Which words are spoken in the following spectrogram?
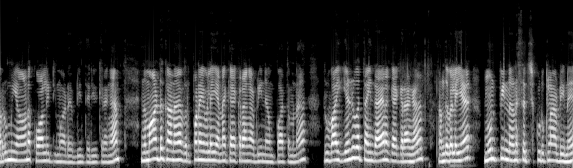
அருமையான குவாலிட்டி மாடு அப்படின்னு தெரிவிக்கிறாங்க. இந்த மாட்டுக்கான விற்பனை விலை என்ன கேட்குறாங்க அப்படின்னு நம்ம பார்த்தோம்னா ரூபாய் எழுபத்தைந்தாயிரம் கேட்குறாங்க அந்த விலையை முன்பின் அனுசரித்து கொடுக்கலாம் அப்படின்னு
